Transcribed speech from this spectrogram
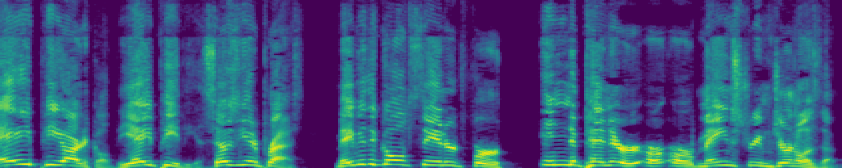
AP article, the AP, the Associated Press, maybe the gold standard for independent or, or, or mainstream journalism.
